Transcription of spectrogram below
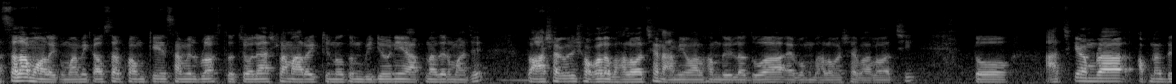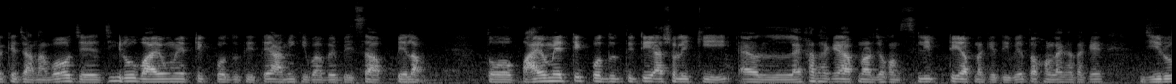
আসসালামু আলাইকুম, আমি কাউসার ফ্রম কে সামিল ব্লগস তো চলে আসলাম আরও একটি নতুন ভিডিও নিয়ে আপনাদের মাঝে। তো আশা করি সকলে ভালো আছেন, আমিও আলহামদুলিল্লাহ দোয়া এবং ভালোবাসায় ভালো আছি। তো আজকে আমরা আপনাদেরকে জানাব যে জিরো বায়োমেট্রিক পদ্ধতিতে আমি কীভাবে ভিসা পেলাম। তো বায়োমেট্রিক পদ্ধতিটি আসলে কি? লেখা থাকে আপনার যখন স্লিপটি আপনাকে দিবে, তখন লেখা থাকে জিরো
